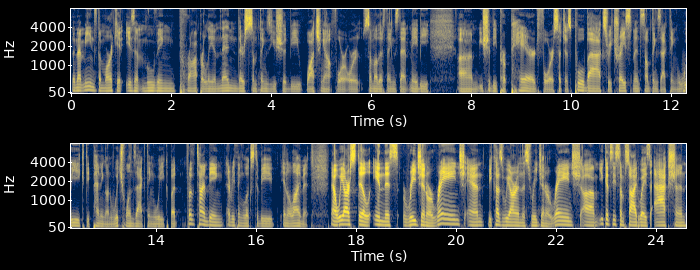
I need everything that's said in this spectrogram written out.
then that means the market isn't moving properly, and then there's some things you should be watching out for, or some other things that maybe um, you should be prepared for, such as pullbacks, retracements. Something's acting weak, depending on which one's acting weak. But for the time being everything looks to be in alignment. Now, we are still in this region or range, and because we are in this region or range, um, you can see some sideways action.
